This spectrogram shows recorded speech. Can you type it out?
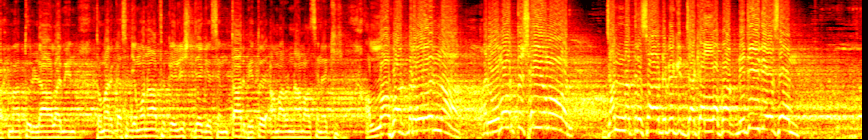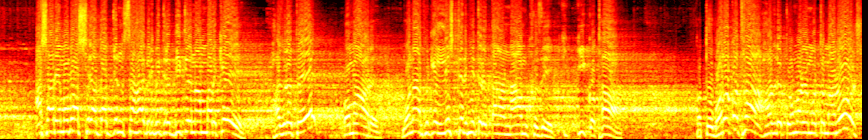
রহমাতুল্লাহ আলামিন, তোমার কাছে যে মুনাফিকের লিস্ট দিয়ে গেছেন, তার ভেতরে আমার নাম আছে নাকি? আল্লাহ আকবার বললেন, না। আর ওমর তো সেই ওমর। জান্নাতের সার্টিফিকেট যাকে আল্লাহ পাক নিজেই দিয়েছেন আশারে মুবাশশিরা দশজন সাহাবীর ভিতরে দ্বিতীয় নাম্বার কে? হজরতে ওমর। মোনাফিকের লিস্টের ভিতরে তার নাম খুঁজে। কি- কথা? কত বড় কথা হজরত ওমরের মতো মানুষ।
